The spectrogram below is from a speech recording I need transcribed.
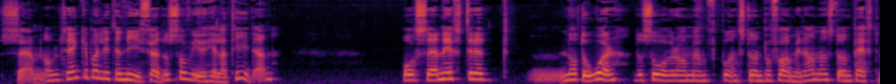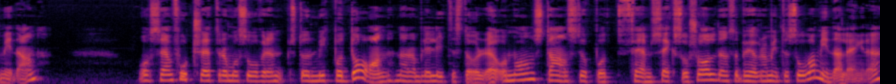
sömn. Om du tänker på en liten nyfödd, då sover ju hela tiden. Och sen efter ett, något år, då sover de en, en stund på förmiddagen och en stund på eftermiddagen. Och sen fortsätter de och sover en stund mitt på dagen när de blir lite större och någonstans uppåt 5-6 års åldern så behöver de inte sova middag längre.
